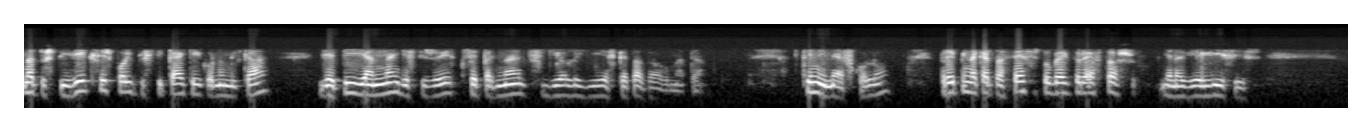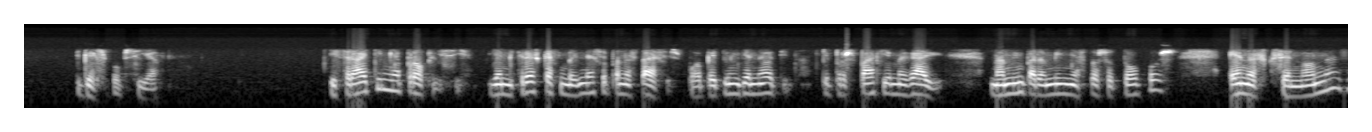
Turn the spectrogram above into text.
να τους στηρίξεις πολιτιστικά και οικονομικά, γιατί οι ανάγκες της ζωής ξεπερνάνε τις ιδεολογίες και τα δόγματα. Δεν είναι εύκολο. Πρέπει να καταθέσεις τον καλύτερο εαυτό σου για να διαλύσεις την καχυποψία. Η Θράκη μια πρόκληση για μικρές καθημερινές επαναστάσεις που απαιτούν γενναιότητα και προσπάθεια μεγάλη να μην παραμείνει αυτός ο τόπος ένας ξενώνας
